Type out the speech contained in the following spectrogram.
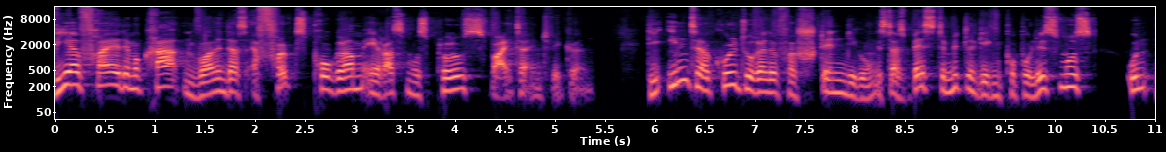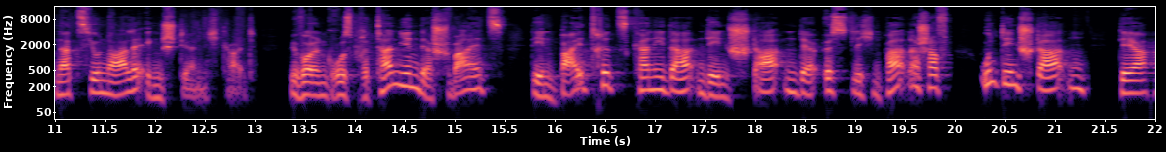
Wir Freie Demokraten wollen das Erfolgsprogramm Erasmus Plus weiterentwickeln. Die interkulturelle Verständigung ist das beste Mittel gegen Populismus und nationale Engstirnigkeit. Wir wollen Großbritannien, der Schweiz, den Beitrittskandidaten, den Staaten der östlichen Partnerschaft und den Staaten der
